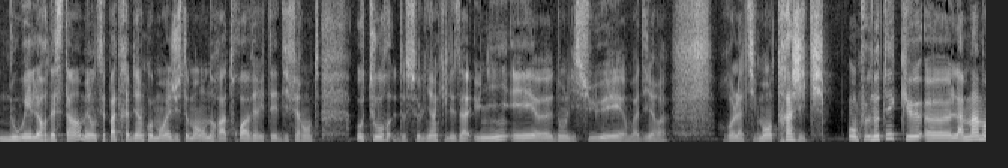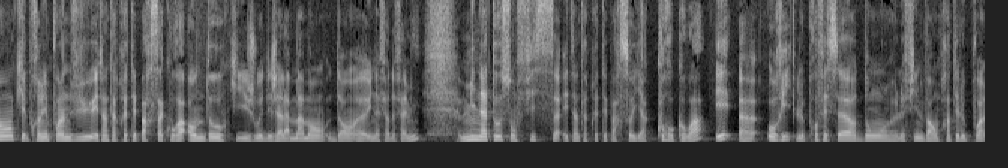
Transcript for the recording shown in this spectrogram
nouer leur destin, mais on ne sait pas très bien comment. Et justement, on aura trois vérités différentes autour de ce lien qui les a unis et dont l'issue est, on va dire, relativement tragique. On peut noter que euh, la maman, qui est le premier point de vue, est interprétée par Sakura Ando, qui jouait déjà la maman dans euh, Une affaire de famille. Minato, son fils, est interprété par Soya Kurokawa. Et euh, Ori, le professeur dont le film va emprunter le point,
